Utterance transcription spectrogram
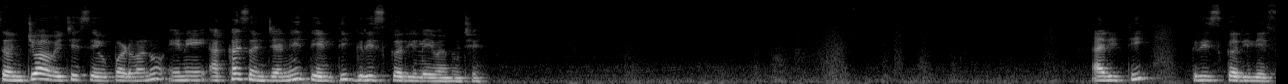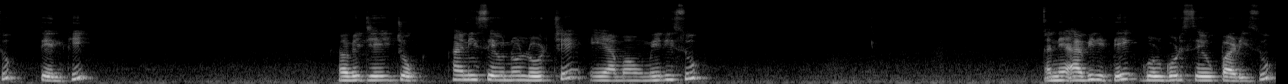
સંચો આવે છે સેવ પાડવાનો, એને આખા સંચાને તેલથી ગ્રીસ કરી લેવાનો છે. આ રીતે ગ્રીસ કરી લેશું તેલથી. હવે જે ચોખાની સેવનો લોટ છે, એ આમાં ઉમેરીશું. અને આવી રીતે ગોળ ગોળ સેવ પાડીશું.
